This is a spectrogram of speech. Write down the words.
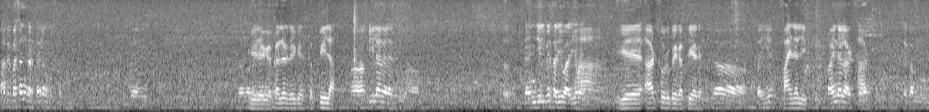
काफ़ी पसंद करते हैं लोग उसको। ये देखे कलर देखे इसका पीला। हाँ पीला कलर हाँ तो एंजिल भी करीब आ रही है भाई। हाँ ये आठ सौ रुपये का पेयर है। अच्छा, सही है। फाइनली फाइनल आठ सौ। आठ सौ। से कम नहीं।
